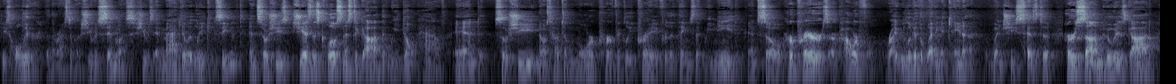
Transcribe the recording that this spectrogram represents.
she's holier than the rest of us. She was sinless. She was immaculately conceived, and so she's she has this closeness to God that we don't have. And so she knows how to more perfectly pray for the things that we need. And so her prayers are powerful, right? We look at the wedding at Cana when she says to her son, who is God,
